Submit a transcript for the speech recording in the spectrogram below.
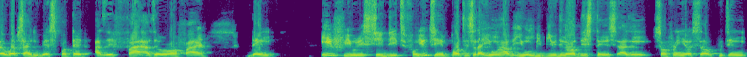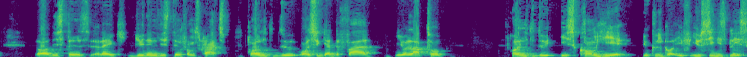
uh, website will be exported as a file, as a raw file. Then, if you received it, for you to import it, so that you won't have, you won't be building all these things, as in suffering yourself, putting all these things, like building this thing from scratch. All you need to do once you get the file in your laptop, all you need to do is come here. You click on if you see this place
